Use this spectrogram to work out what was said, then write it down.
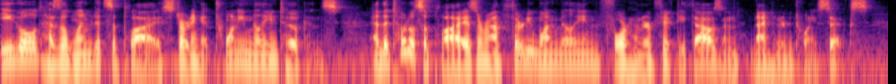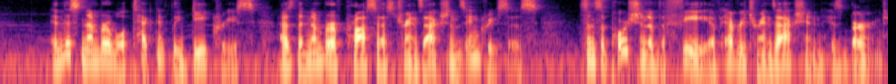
eGold has a limited supply starting at 20 million tokens, and the total supply is around 31,450,926. And this number will technically decrease as the number of processed transactions increases, since a portion of the fee of every transaction is burned.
